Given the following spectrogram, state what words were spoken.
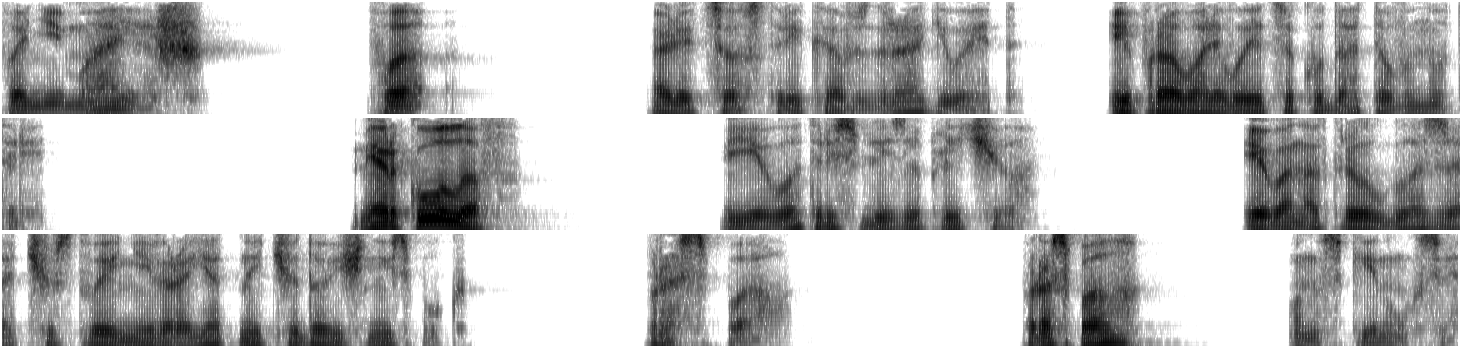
«Понимаешь? По...» А лицо старика вздрагивает и проваливается куда-то внутрь. «Меркулов!» Его трясли за плечо. Иван открыл глаза, чувствуя невероятный чудовищный испуг. Проспал. «Проспал?» Он скинулся.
